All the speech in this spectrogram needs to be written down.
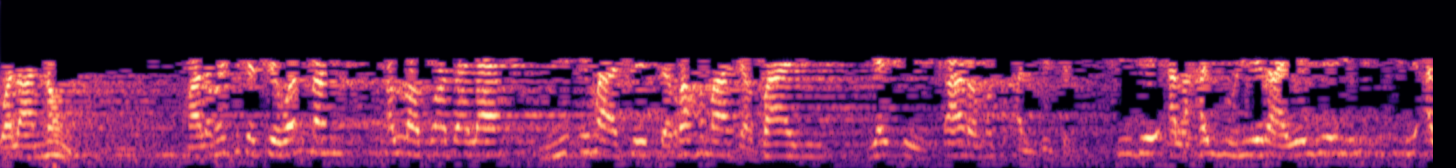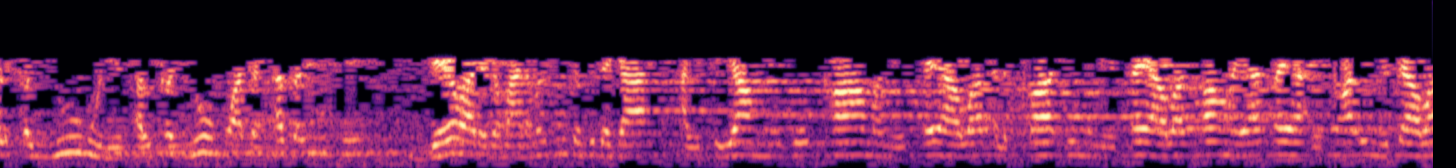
wala nawm. Malamai suka ce wannan Allah subhanahu wata'ala ni'ima ce da rahma ga bayi. Yake ƙara musu albishir. Shi dai alhayyu ne rayayye ne shi alqayyum ne. Alqayyum wato asalin shi da yawa daga malamai sun tafi daga alqiyam ne ko kama mai tsayawa alqa'im mai tsayawa kama ya tsaya alqa'im mai tsayawa.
